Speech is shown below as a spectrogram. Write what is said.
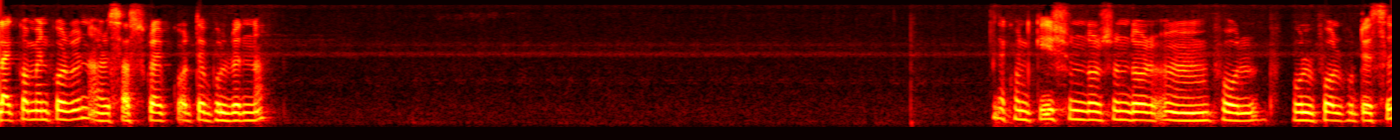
লাইক কমেন্ট করবেন আর সাবস্ক্রাইব করতে ভুলবেন না। দেখুন কি সুন্দর সুন্দর ফুল ফুল, ফল ফুটেছে।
